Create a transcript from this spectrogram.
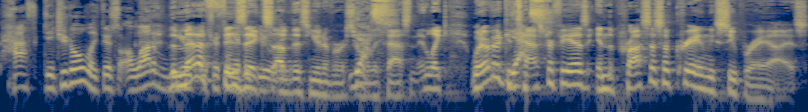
half digital? Like there's a lot of the metaphysics of this universe are Yes. really fascinating. Like whatever the Yes. catastrophe is, in the process of creating these super AIs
